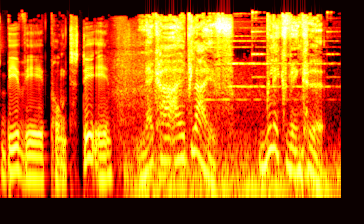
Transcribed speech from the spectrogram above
sor-bw.de. Neckaralb live. Blickwinkel.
